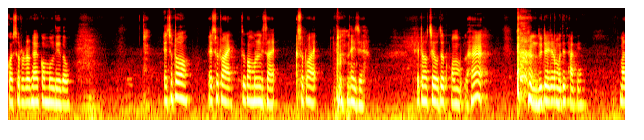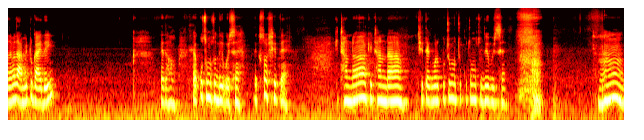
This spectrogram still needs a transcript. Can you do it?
করে ছোটোটার গায়ে কম্বল দিয়ে দাও। এই ছোটো এই ছোটো আয় তুই কম্বল নিস আয় ছোটো আয়। এই যে এটা হচ্ছে ওদের কম্বল হ্যাঁ? দুইটা এটার মধ্যে থাকে। মাঝে মাঝে আমি একটু গায়ে দিই। এই দেখো কুচুমুচু দিয়ে বসে দেখছ শীতে? কি ঠান্ডা কি ঠান্ডা। শীতে একবারে কুচুমুচু কুচুমুচু দিয়ে বসে হুম।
